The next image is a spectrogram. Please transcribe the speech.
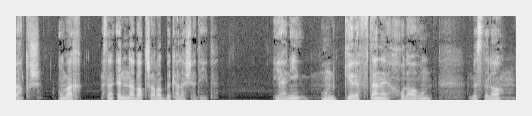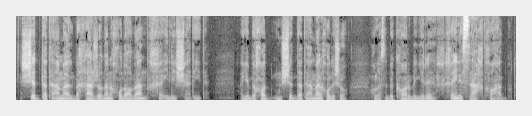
بطش. اون وقت مثلا ان بطش ربک شدید یعنی اون گرفتن خدا اون به اصطلاح شدت عمل به خرج دادن خداوند خیلی شدید. اگه بخواد اون شدت عمل خودشو خلاصه به کار بگیره خیلی سخت خواهد بود.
